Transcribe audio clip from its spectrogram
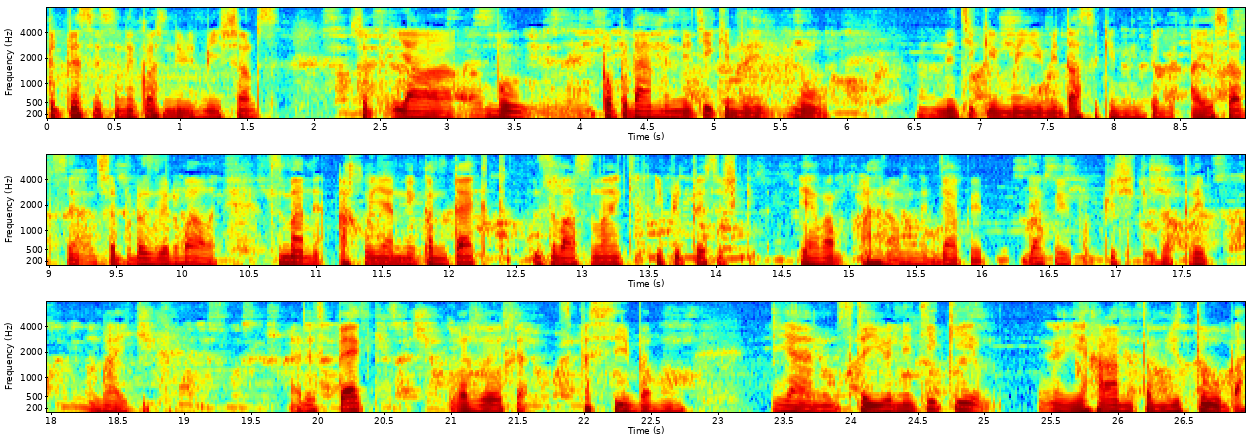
підписуйся на кожен мій шорс, щоб я був популярний не тільки на, ну, не тільки мої відосики на ютубі, а й шорти, щоб розірвали. З мене ахуєнний контакт, з вас лайки і підписочки. Я вам огромне дякую. Дякую підписчики за три лайки. Респект, важуха, спасибо вам. Я стаю не тільки гігантом Ютуба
